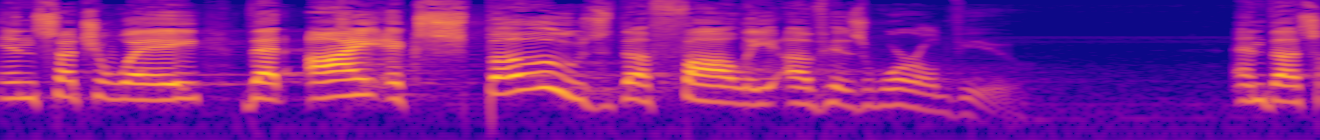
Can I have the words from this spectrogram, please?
in such a way that I expose the folly of his worldview and thus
